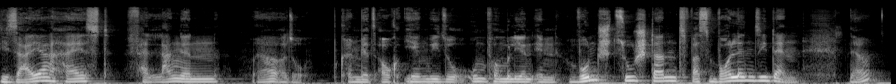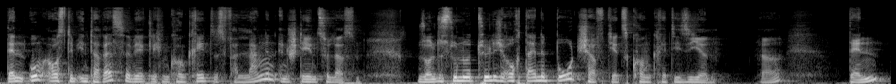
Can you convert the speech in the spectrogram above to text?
Desire heißt Verlangen, ja, also können wir jetzt auch irgendwie so umformulieren in Wunschzustand. Was wollen Sie denn? Ja, denn um aus dem Interesse wirklich ein konkretes Verlangen entstehen zu lassen, solltest du natürlich auch deine Botschaft jetzt konkretisieren. Ja, denn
